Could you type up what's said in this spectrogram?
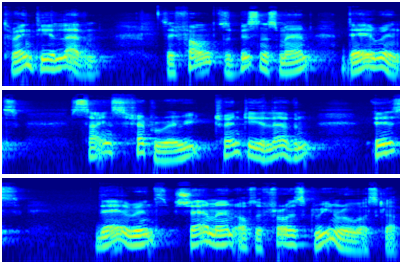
2011. They found the businessman Dale Vince. Since February 2011 is Dale Vince chairman of the Forest Green Rovers Club.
